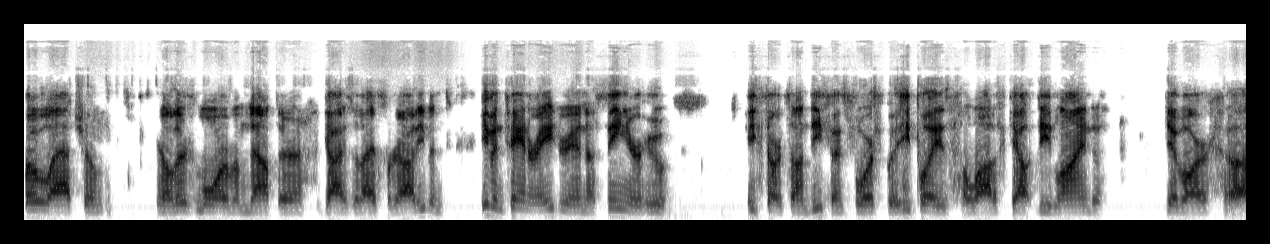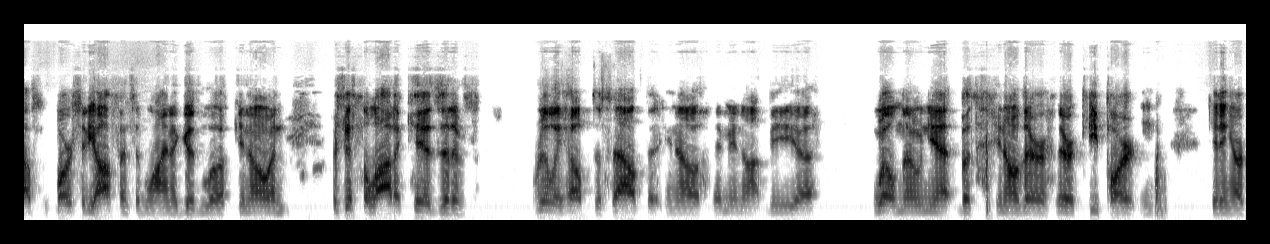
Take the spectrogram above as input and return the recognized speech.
Bo Latcham. You know, there's more of them out there. Guys that I forgot. Even even Tanner Adrian, a senior who he starts on defense for us, but he plays a lot of scout D line to give our uh, varsity offensive line a good look. You know, and there's just a lot of kids that have really helped us out. That you know they may not be uh, well known yet, but you know they're they're a key part in getting our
